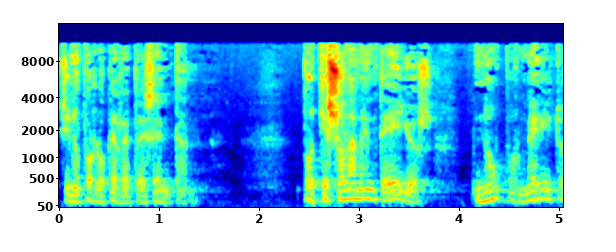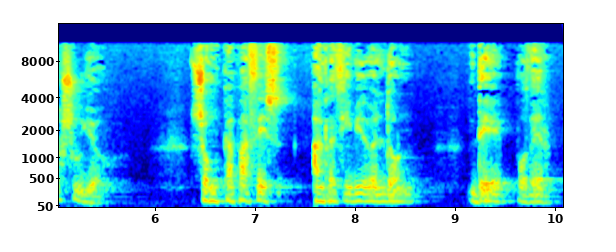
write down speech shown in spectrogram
sino por lo que representan. Porque solamente ellos, no por mérito suyo, son capaces, han recibido el don de poder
